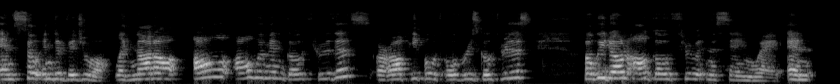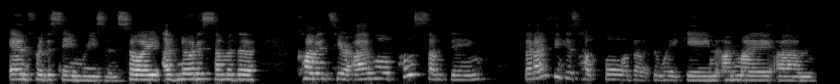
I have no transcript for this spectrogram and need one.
and so individual. Like not all, all, all women go through this or all people with ovaries go through this, but we don't all go through it in the same way and, and for the same reason. So I, I've noticed some of the comments here. I will post something that I think is helpful about the weight gain on my um,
